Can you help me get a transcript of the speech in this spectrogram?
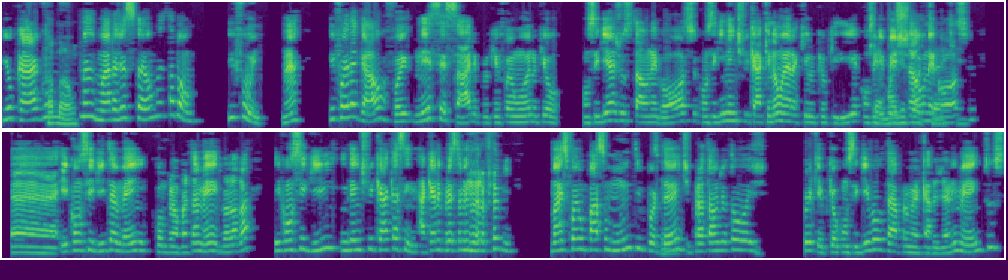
e o cargo tá bom. Não, não era gestão, mas tá bom. E fui, né? E foi legal, foi necessário, porque foi um ano que eu consegui ajustar o negócio, consegui identificar que não era aquilo que eu queria, consegui que é fechar o negócio é, e consegui também comprar um apartamento, blá blá blá, e consegui identificar que assim, aquela empresa também não era para mim. Mas foi um passo muito importante para estar onde eu estou hoje. Por quê? Porque eu consegui voltar para o mercado de alimentos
